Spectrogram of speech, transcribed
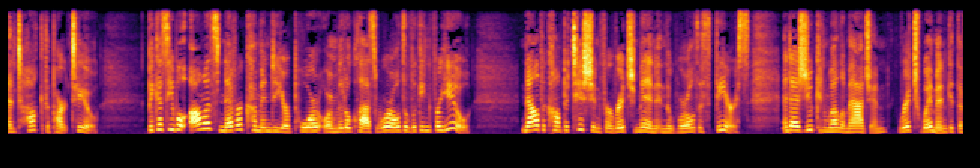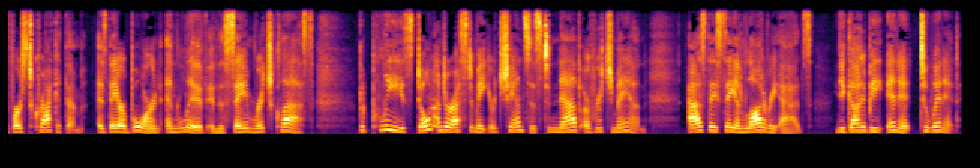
and talk the part too. Because he will almost never come into your poor or middle class world looking for you. Now the competition for rich men in the world is fierce, and as you can well imagine, rich women get the first crack at them, as they are born and live in the same rich class. But please don't underestimate your chances to nab a rich man. As they say in lottery ads, you gotta be in it to win it.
